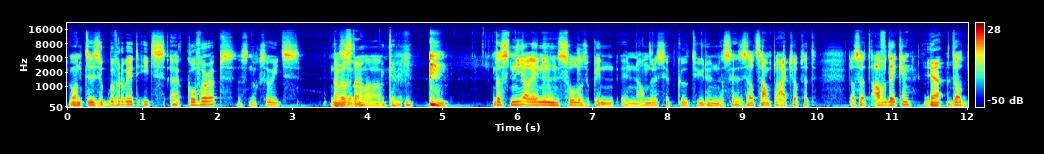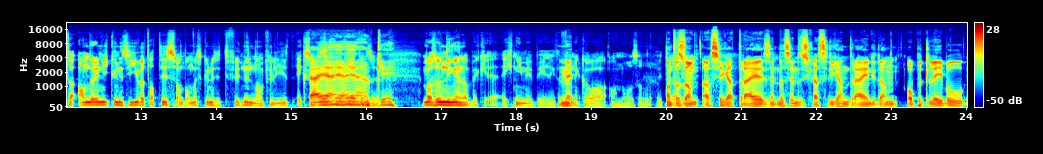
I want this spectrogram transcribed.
want het is ook bijvoorbeeld iets, cover-ups, dat is nog zoiets. Is zo dat? Ik ken niet. Dat is niet alleen in een soul, dat is ook in, in andere subculturen. Dat ze een zeldzaam plaatje opzet. Dat ze het afdekken, Ja. dat de anderen niet kunnen zien wat dat is, want anders kunnen ze het vinden en dan verliezen het Ja, exclusiviteit. ja, ja, ja en zo. oké. Maar zo'n dingen, daar ben ik echt niet mee bezig. Dat Nee. vind ik wel onnozel. Want als, dan, als je gaat draaien, zijn, dat zijn dus gasten die gaan draaien, die dan op het label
